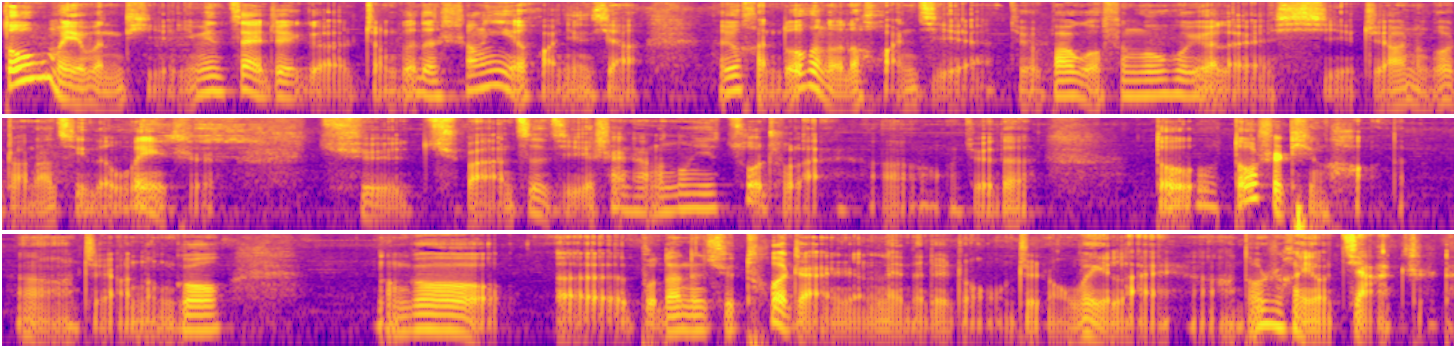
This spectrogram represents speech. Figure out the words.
都没问题，因为在这个整个的商业环境下，它有很多很多的环节，就包括分工会越来越细。只要能够找到自己的位置，去去把自己擅长的东西做出来啊，我觉得都都是挺好的啊。只要能够能够呃不断的去拓展人类的这种这种未来啊，都是很有价值的。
